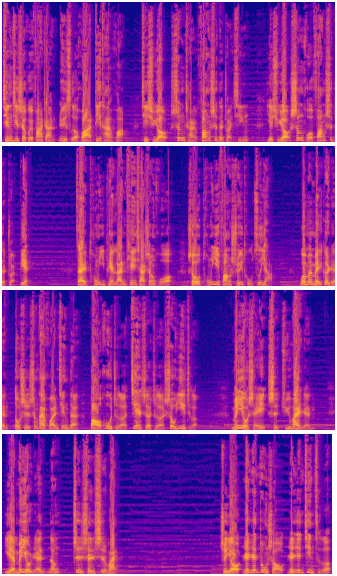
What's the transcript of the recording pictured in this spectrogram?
经济社会发展绿色化、低碳化。既需要生产方式的转型，也需要生活方式的转变。在同一片蓝天下生活，受同一方水土滋养，我们每个人都是生态环境的保护者、建设者、受益者。没有谁是局外人，也没有人能置身事外。只有人人动手，人人尽责，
